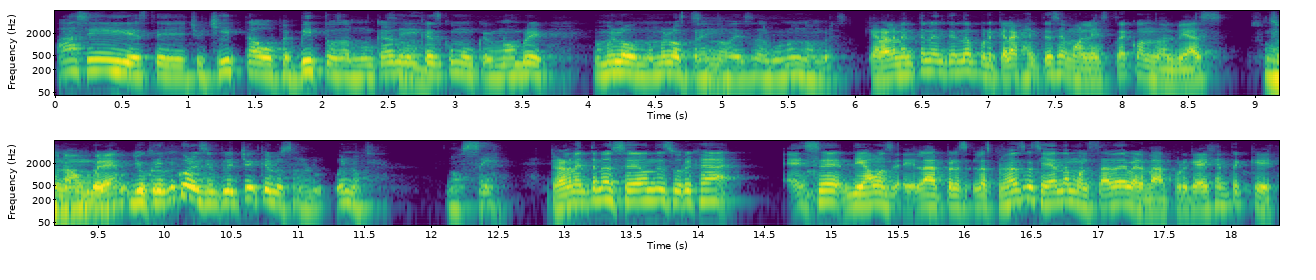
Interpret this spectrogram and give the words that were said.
ah, sí, este, Chuchita o Pepito. O sea, nunca, Sí. nunca es como que un nombre, no me lo, no me lo aprendo a veces, algunos nombres. Que realmente no entiendo por qué la gente se molesta cuando olvidas su, nombre. Yo creo que con el simple hecho de que lo saludo, bueno, no sé. Realmente no sé de dónde surja ese, digamos, eh, la las personas que se llegan a molestar de verdad, porque hay gente que,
